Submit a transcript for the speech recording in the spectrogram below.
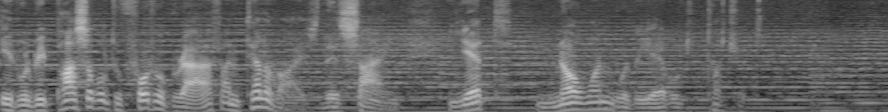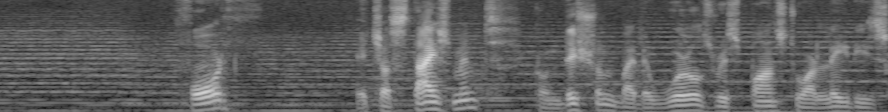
It will be possible to photograph and televise this sign, yet no one will be able to touch it. Fourth, a chastisement conditioned by the world's response to Our Lady's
